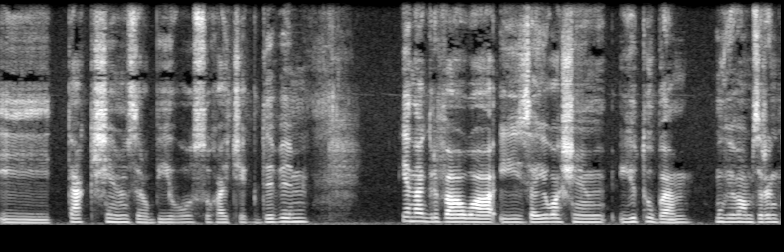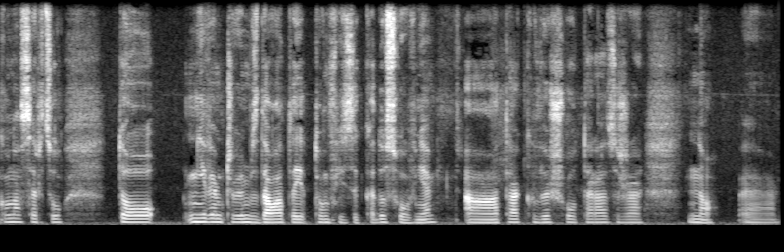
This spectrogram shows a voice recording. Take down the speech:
i tak się zrobiło. Słuchajcie, gdybym ja nagrywała i zajęła się YouTube'em, mówię Wam z ręką na sercu, to nie wiem, czy bym zdała tej, tą fizykę dosłownie. A tak wyszło teraz, że no, e,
